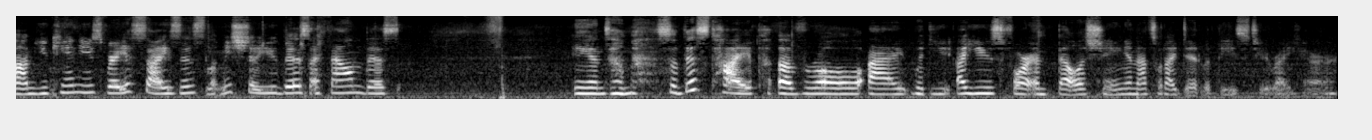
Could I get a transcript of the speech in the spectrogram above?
Um, you can use various sizes. Let me show you this. I found this and um, so this type of roll I would I use for embellishing and that's what I did with these two right here.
